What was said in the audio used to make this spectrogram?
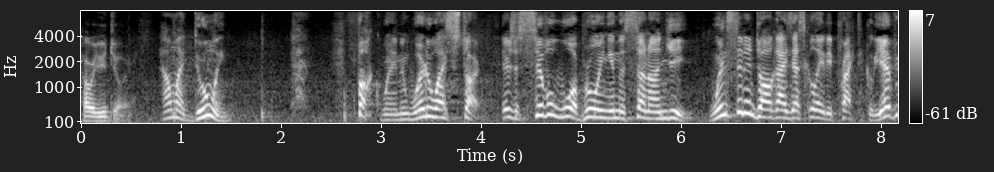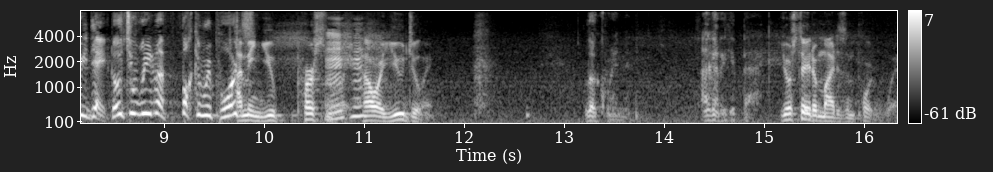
How are you doing? How am I doing? Fuck, Raymond, where do I start? There's a civil war brewing in the Sun On Yee. Winston and Dog Eyes escalated practically every day. Don't you read my fucking reports? I mean, you personally. Mm-hmm. How are you doing? Look, Raymond, I gotta get back. Your state of mind is important, Wei.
